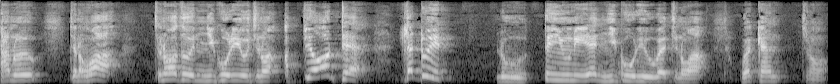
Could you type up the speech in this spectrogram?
အဲလိုကျွန်တော်ကကျွန်တော်ဆိုညီကိုတွေကိုကျွန်တော်အပြောထက်လက်တွေ့လို့တင်ယူနေတဲ့ညီကိုတွေကိုပဲကျွန်တော်က webcam ကျွန်တော်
